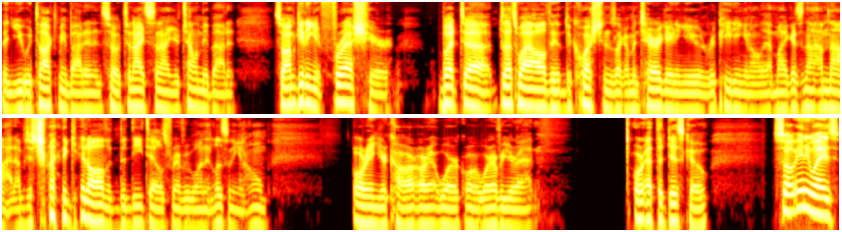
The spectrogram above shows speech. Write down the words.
that you would talk to me about it. And so tonight's tonight. You're telling me about it. So I'm getting it fresh here. But uh, that's why all the, the questions, like I'm interrogating you and repeating and all that, Mike. It's not. I'm not. I'm just trying to get all the, the details for everyone and listening at home, or in your car, or at work, or wherever you're at, or at the disco. So, anyways,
